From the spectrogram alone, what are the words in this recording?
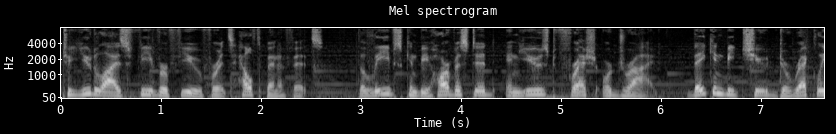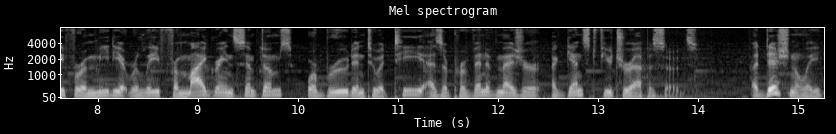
To utilize feverfew for its health benefits, the leaves can be harvested and used fresh or dried. They can be chewed directly for immediate relief from migraine symptoms or brewed into a tea as a preventive measure against future episodes. Additionally,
